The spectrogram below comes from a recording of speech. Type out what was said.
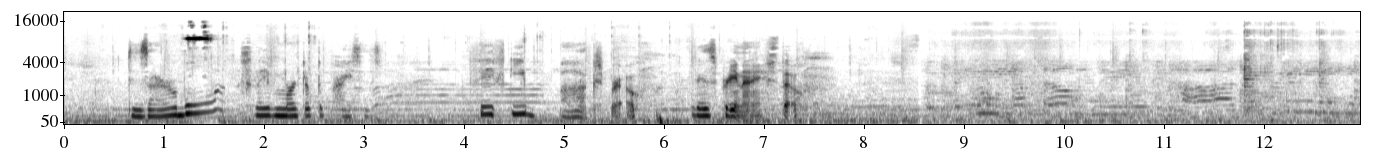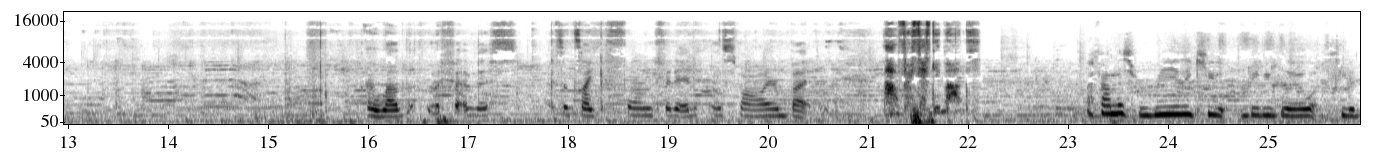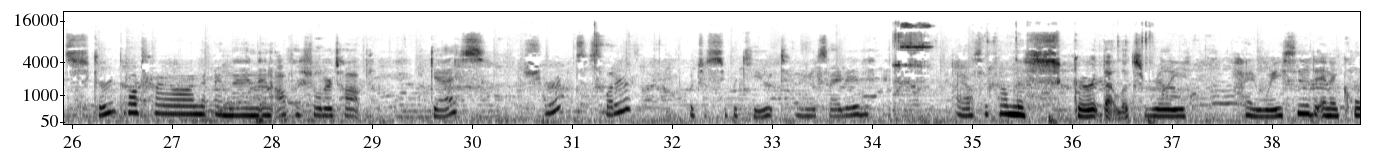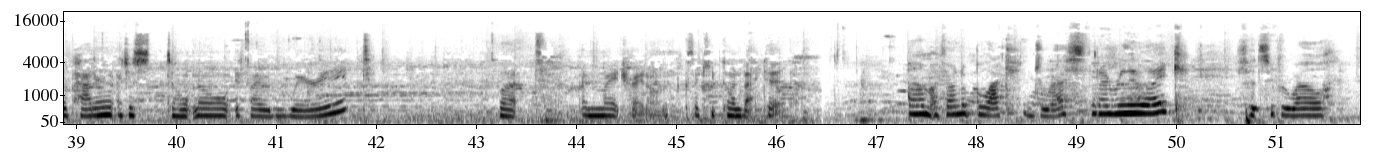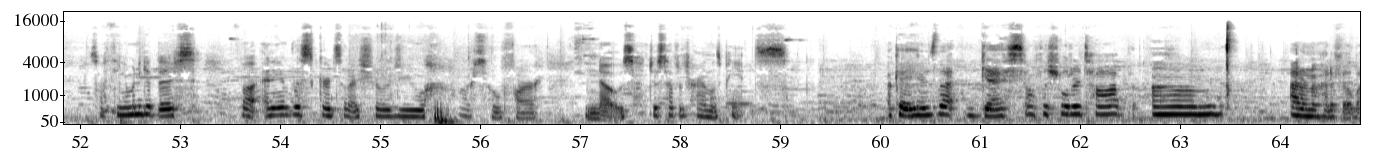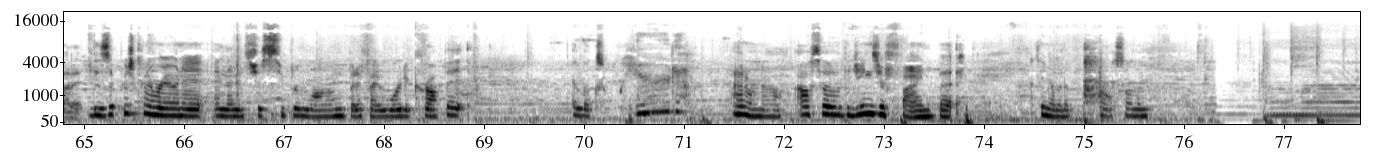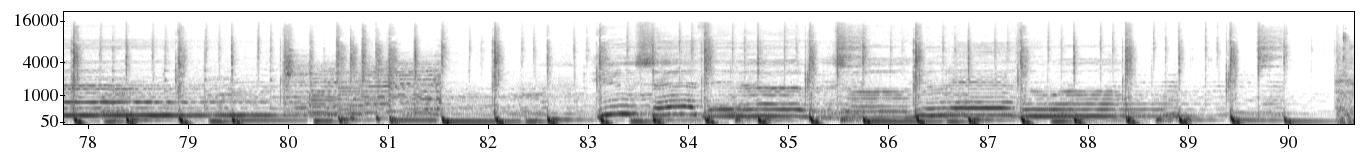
desirable. So they've marked up the prices. 50 bucks, bro. It is pretty nice though. I love the fit of this because it's like form fitted and smaller, but not for 50 bucks. I found this really cute baby blue pleated skirt that I'll try on and then an off the shoulder top guess shirt, sweater, which is super cute. I'm excited. I also found this skirt that looks really high-waisted and a cool pattern. I just don't know if I would wear it, but I might try it on because I keep coming back to it. Um, I found a black dress that I really like. Fits super well. So I think I'm gonna get this, but any of the skirts that I showed you are so far no's. Just have to try on those pants. Okay, here's that Guess off the shoulder top. Um, I don't know how to feel about it. The zippers kind of ruin it, and then it's just super long, but if I were to crop it, it looks weird. I don't know. Also, the jeans are fine, but I think I'm gonna pass on them.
